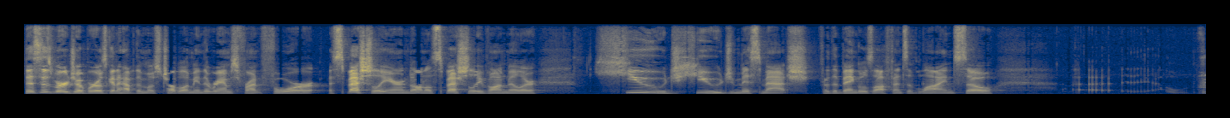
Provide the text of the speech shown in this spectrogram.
This is where Joe Burrow's going to have the most trouble. I mean, the Rams front four, especially Aaron Donald, especially Von Miller, huge, huge mismatch for the Bengals offensive line. So, uh,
